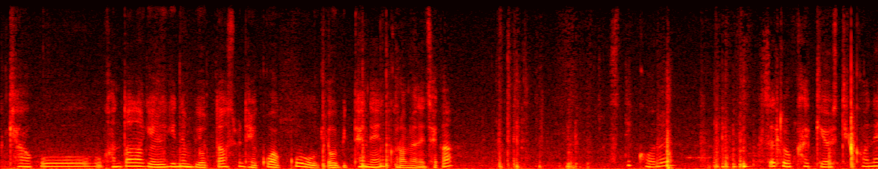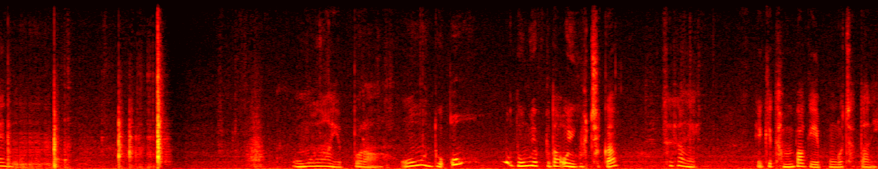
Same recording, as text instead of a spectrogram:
이렇게 하고 뭐 간단하게 일기는 뭐 엿다 쓰면 될 것 같고 여기 밑에는 그러면 제가 스티커를 쓰도록 할게요. 스티커는 어머나 예뻐라. 어머 너, 어? 어, 너무 예쁘다. 어 이거 붙일까요? 세상에 이렇게 단박에 예쁜 거 찾다니.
